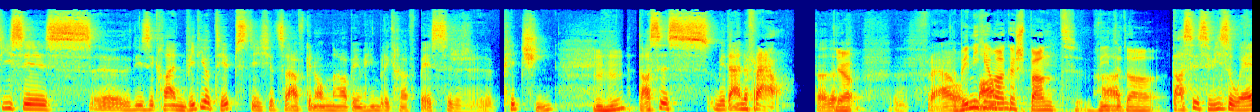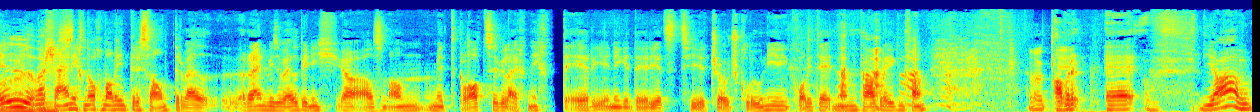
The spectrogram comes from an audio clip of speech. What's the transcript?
dieses, äh, diese kleinen Videotipps, die ich jetzt aufgenommen habe im Hinblick auf besser äh, Pitchen, mhm. das ist mit einer Frau. Da, ja. Frau, da bin ich Mann, ja mal gespannt, wie äh, du da. Das ist visuell wahrscheinlich noch mal interessanter, weil rein visuell bin ich ja als Mann mit Glatze vielleicht nicht derjenige, der jetzt hier George Clooney Qualitäten an den Tag legen kann. Okay. Aber äh, ja,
